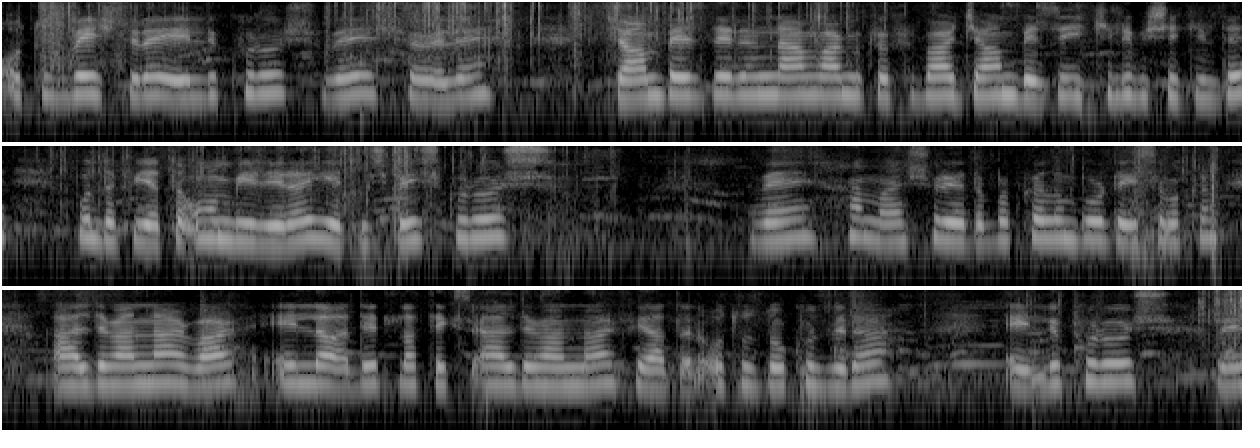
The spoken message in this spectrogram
35 lira 50 kuruş ve şöyle cam bezlerinden var. Mikrofiber cam bezi ikili bir şekilde. Bunda fiyatı 11 lira 75 kuruş. Ve hemen şuraya da bakalım. Burada ise bakın eldivenler var. 50 adet lateks eldivenler. Fiyatları 39 lira 50 kuruş. Ve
